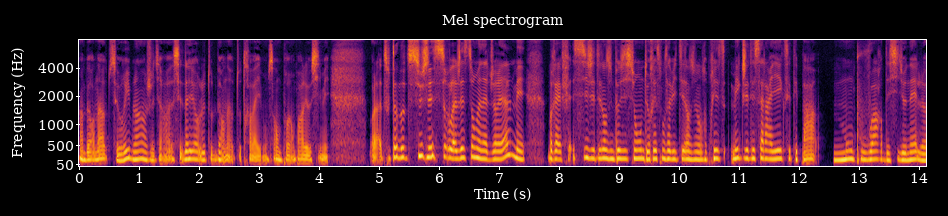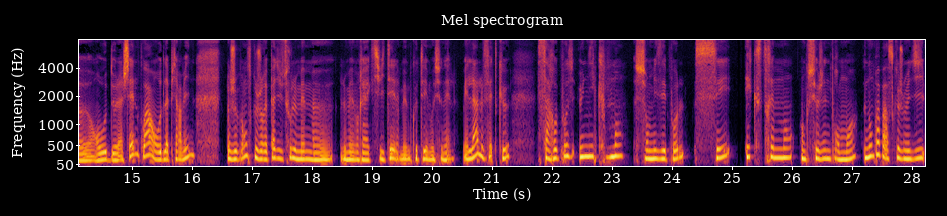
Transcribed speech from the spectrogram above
burn-out, c'est horrible, hein, je veux c'est d'ailleurs le taux de burn-out au travail, bon ça on pourrait en parler aussi, mais voilà, tout un autre sujet sur la gestion managériale, mais bref, si j'étais dans une position de responsabilité dans une entreprise, mais que j'étais salarié, que c'était pas mon pouvoir décisionnel euh, en haut de la chaîne, quoi, en haut de la pyramide, je pense que j'aurais pas du tout le même, euh, le même réactivité, le même côté émotionnel. Mais là, le fait que ça repose uniquement sur mes épaules, c'est extrêmement anxiogène pour moi. Non pas parce que je me dis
